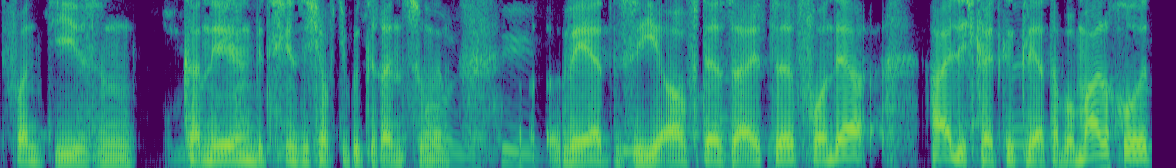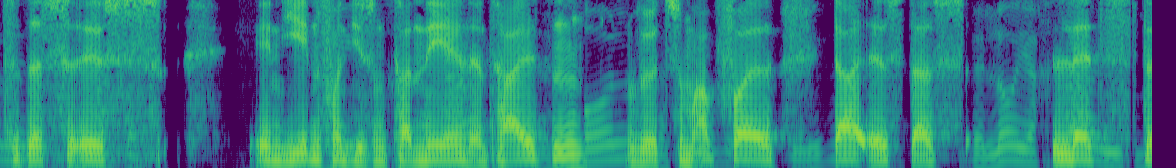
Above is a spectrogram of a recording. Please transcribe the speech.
von diesen Kanälen beziehen sich auf die Begrenzungen, werden sie auf der Seite von der Heiligkeit geklärt. Aber Malchut, das ist in jedem von diesen Kanälen enthalten, wird zum Abfall, da es das letzte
